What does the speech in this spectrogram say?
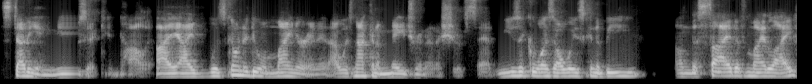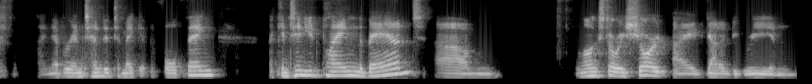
studying music in college. I, I, was going to do a minor in it. I was not going to major in it, I should have said. Music was always going to be on the side of my life. I never intended to make it the full thing. I continued playing the band. Um, long story short, I got a degree in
